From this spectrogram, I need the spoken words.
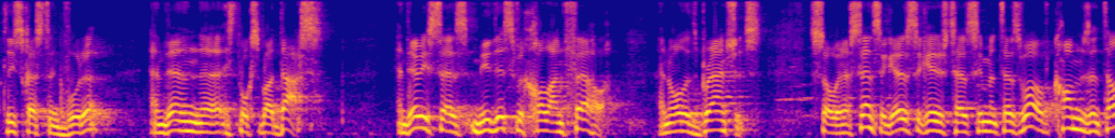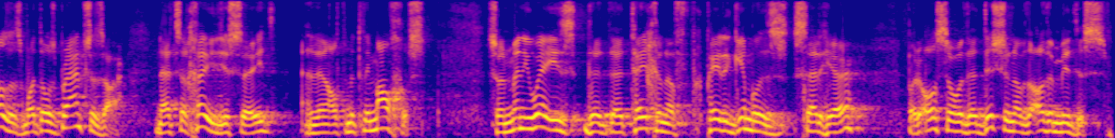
at least Chesed and Gvura, and then uh, he talks about Das. And there he says, Midis v'chol anfeha, and all its branches. So in a sense, the Geras Kedesh Tesim and Tezvav comes and tells us what those branches are. Netzachayid, Yisaid, and then ultimately Malchus. So in many ways, the, the Teichen of Peter Gimel is said here, but also with the addition of the other Midas.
